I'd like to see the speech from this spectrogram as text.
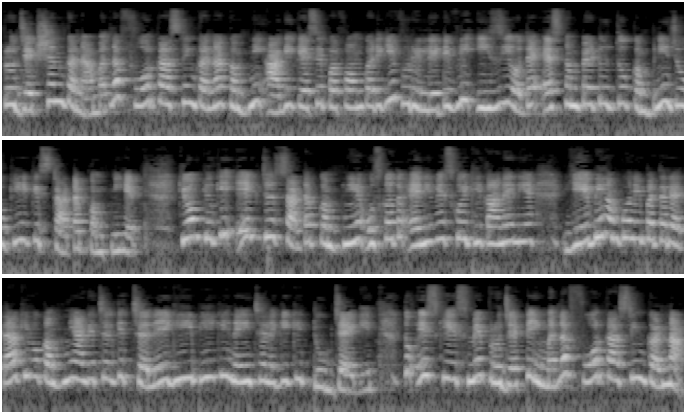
प्रोजेक्शन करना मतलब फोरकास्टिंग करना कंपनी आगे कैसे परफॉर्म करेगी, वो रिलेटिवली इजी होता है एज कंपेयर टू जो कंपनी जो कि एक स्टार्टअप कंपनी है। क्यों? क्योंकि एक जो स्टार्टअप कंपनी है, उसका तो एनीवेज कोई ठिकाना ही नहीं है। ये भी हमको नहीं पता रहता कि वो कंपनी आगे चल के चलेगी भी कि नहीं चलेगी, कि डूब जाएगी। तो इस केस में प्रोजेक्ट प्रेडिक्टिंग मतलब फोरकास्टिंग करना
